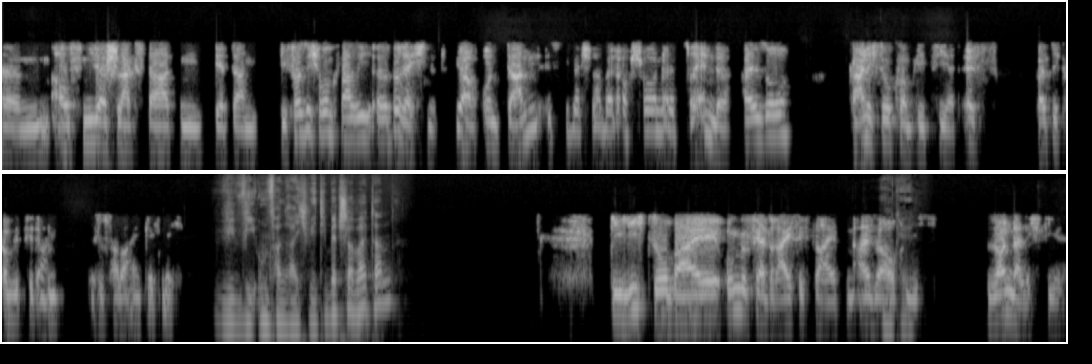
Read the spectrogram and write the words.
ähm, auf Niederschlagsdaten wird dann die Versicherung quasi äh, berechnet. Ja, und dann ist die Bachelorarbeit auch schon äh, zu Ende. Also gar nicht so kompliziert. Es hört sich kompliziert an, ist es aber eigentlich nicht. Wie, wie umfangreich wird die Bachelorarbeit dann? Die liegt so bei ungefähr 30 Seiten, also auch Okay. nicht sonderlich viel.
